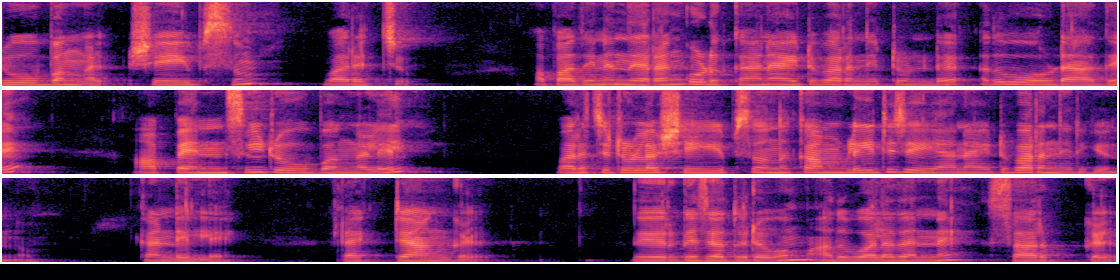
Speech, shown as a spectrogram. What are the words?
രൂപങ്ങൾ ഷേപ്സും വരച്ചു. അപ്പോൾ അതിന് നിറം കൊടുക്കാനായിട്ട് പറഞ്ഞിട്ടുണ്ട്. അതുകൂടാതെ ആ പെൻസിൽ രൂപങ്ങളിൽ വരച്ചിട്ടുള്ള ഷേപ്സ് ഒന്ന് കംപ്ലീറ്റ് ചെയ്യാനായിട്ട് പറഞ്ഞിരിക്കുന്നു. കണ്ടില്ലേ? റെക്റ്റാങ്കിൾ ദീർഘചതുരവും അതുപോലെ തന്നെ സർക്കിൾ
